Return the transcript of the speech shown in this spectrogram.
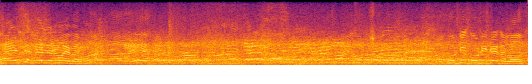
ফায়ার সার্ভিস সময় পারব না কোটি কোটি টাকা লস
